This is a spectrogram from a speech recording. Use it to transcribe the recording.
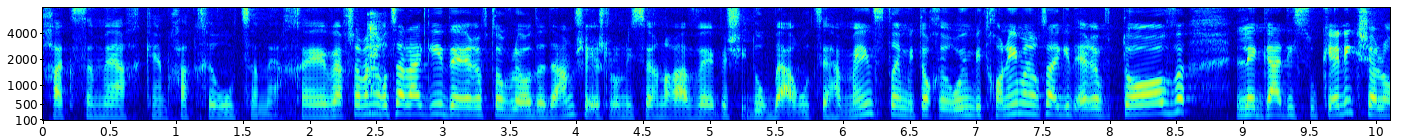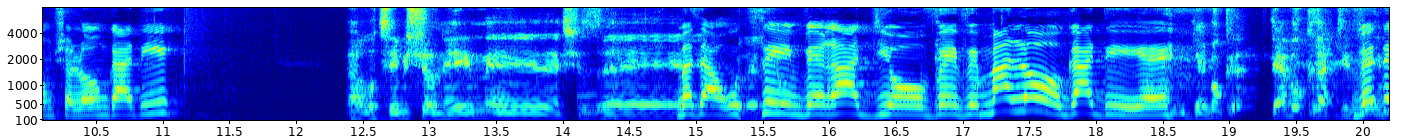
חג שמח, כן, חג חירות שמח. אה, ועכשיו אני רוצה להגיד אה, ערב טוב לעוד אדם שיש לו ניסיון רב אה, בשידור בערוצי המיינסטרים מתוך אירועים ביטחוניים. אני רוצה להגיד ערב טוב לגדי סוכניק. שלום, שלום, גדי. ערוצים שונים, אה, שזה... מה זה ערוצים ורדיו ו- ומה לא, גדי? אה, דמוק... דמוקרט TV. מה יותר-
